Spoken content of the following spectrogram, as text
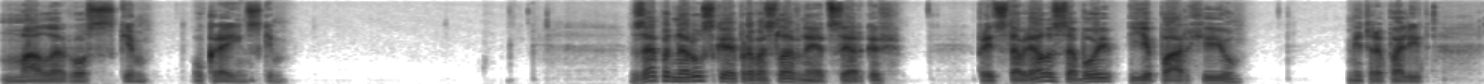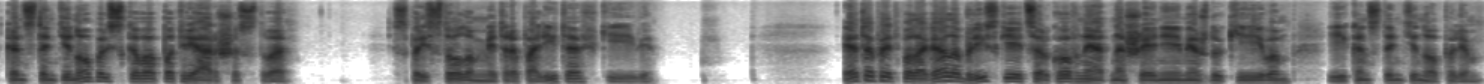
малоросским, украинским. Западно-русская православная церковь представляла собой епархию, митрополит, Константинопольского патриаршества с престолом митрополита в Киеве. Это предполагало близкие церковные отношения между Киевом и Константинополем.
